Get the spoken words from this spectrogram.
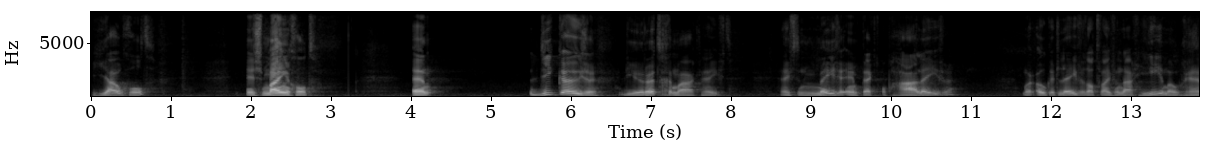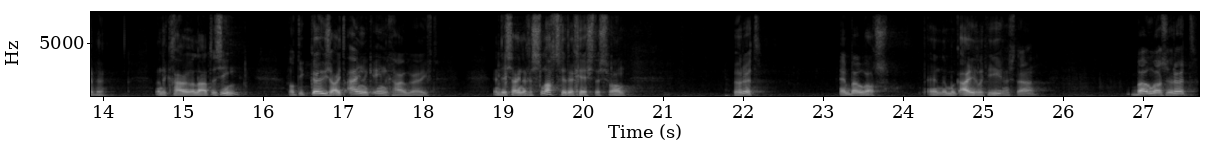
jouw God is mijn God. En die keuze die Rut gemaakt heeft, heeft een mega impact op haar leven, maar ook het leven dat wij vandaag hier mogen hebben. Want ik ga u laten zien wat die keuze uiteindelijk ingehouden heeft. En dit zijn de geslachtsregisters van Rut en Boas. En dan moet ik eigenlijk hier gaan staan. Boas, Rut.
